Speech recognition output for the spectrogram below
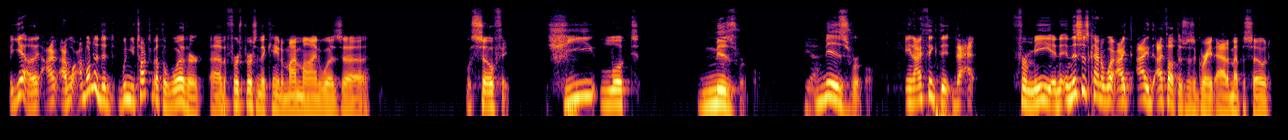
but yeah, I, I, I wanted to when you talked about the weather, uh, the first person that came to my mind was uh, was Sophie. She looked miserable, Yeah. miserable, and I think that that for me, and, and this is kind of what I, I I thought this was a great Adam episode.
